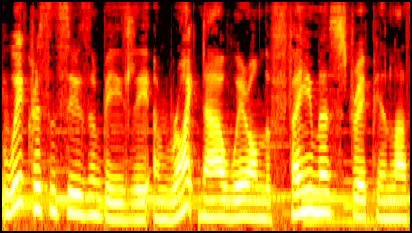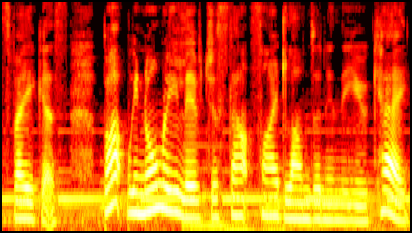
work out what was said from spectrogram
we're Chris and Susan Beasley, and right now we're on the famous strip in Las Vegas, but we normally live just outside London in the UK.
